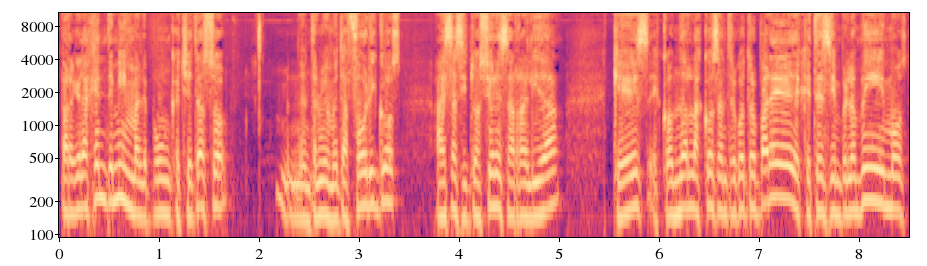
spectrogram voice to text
para que la gente misma le ponga un cachetazo, en términos metafóricos, a esa situación, esa realidad, que es esconder las cosas entre cuatro paredes, que estén siempre los mismos,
